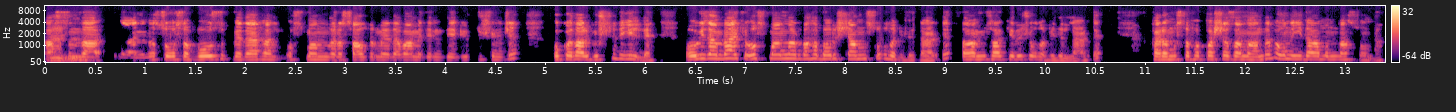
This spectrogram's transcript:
Aslında yani nasıl olsa bozduk ve derhal Osmanlılara saldırmaya devam edelim diye bir düşünce o kadar güçlü değildi. O yüzden belki Osmanlılar daha barış yanlısı olabilirlerdi. Daha müzakereci olabilirlerdi. Kara Mustafa Paşa zamanında ve onun idamından sonra.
